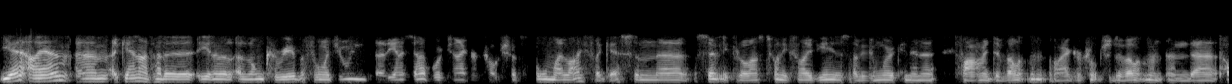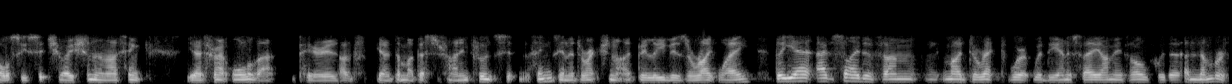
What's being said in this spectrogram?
Yeah, I am. Um, again, I've had a you know a long career before I joined uh, the NSA. I've worked in agriculture all my life, I guess, and uh, certainly for the last 25 years, I've been working in a farming development or agriculture development and uh, policy situation. And I think you know, throughout all of that period, I've you know done my best to try and influence things in a direction that I believe is the right way. But yeah, outside of um, my direct work with the NSA, I'm involved with a, a number of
